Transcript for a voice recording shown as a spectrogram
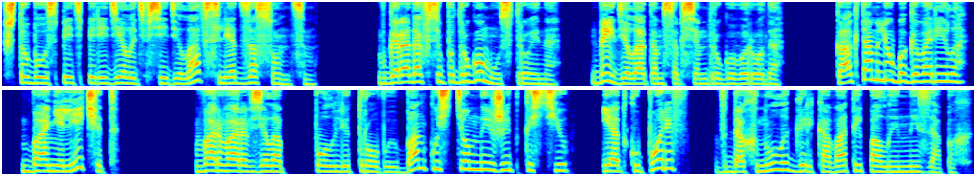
чтобы успеть переделать все дела вслед за солнцем. В городах все по-другому устроено, да и дела там совсем другого рода. Как там Люба говорила? Баня лечит? Варвара взяла поллитровую банку с темной жидкостью и, откупорив, вдохнула горьковатый полынный запах.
